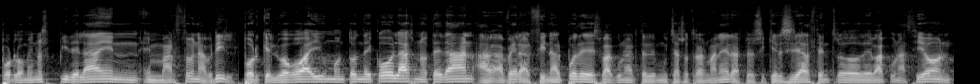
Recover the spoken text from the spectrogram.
por lo menos pídela en, en marzo, en abril, porque luego hay un montón de colas, no te dan. A, a ver, al final puedes vacunarte de muchas otras maneras, pero si quieres ir al centro de vacunación,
